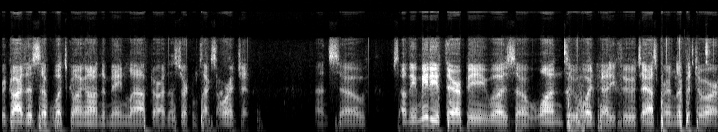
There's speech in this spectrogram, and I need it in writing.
regardless of what's going on in the main left or the circumflex origin. And so so the immediate therapy was uh, one to avoid fatty foods, aspirin, Lipitor,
